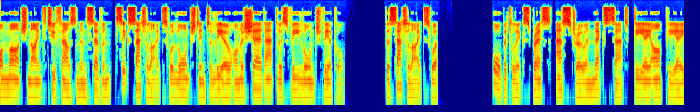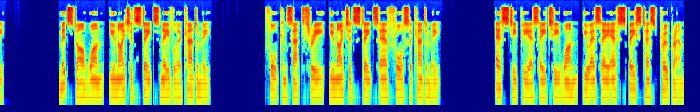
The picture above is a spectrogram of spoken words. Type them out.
On March 9, 2007, six satellites were launched into LEO on a shared Atlas V launch vehicle. The satellites were Orbital Express, Astro and NextSat, DARPA Midstar 1, United States Naval Academy Falconsat 3, United States Air Force Academy STPSat-1, USAF Space Test Program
